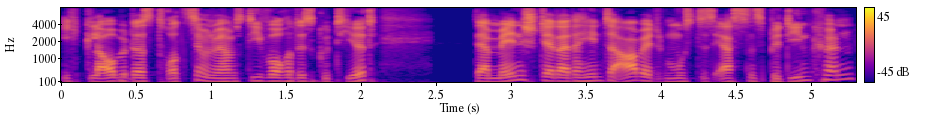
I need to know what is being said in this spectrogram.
Ich glaube, dass trotzdem, und wir haben es die Woche diskutiert, der Mensch, der da dahinter arbeitet, muss das erstens bedienen können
